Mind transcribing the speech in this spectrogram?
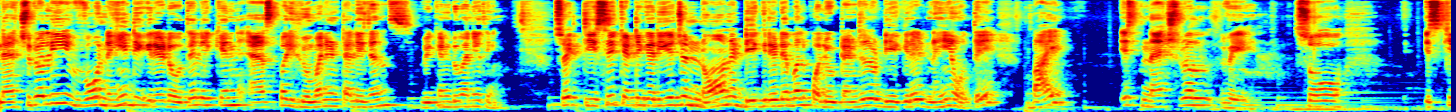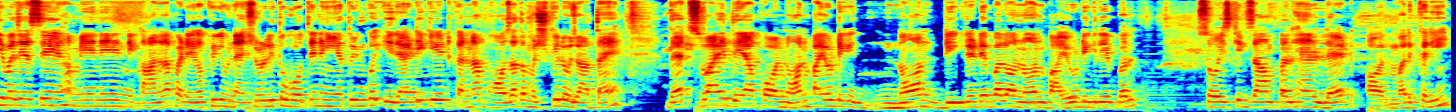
नेचुरली वो नहीं डिग्रेड होते, लेकिन as per human intelligence we can do anything so एक तीसरी कैटेगरी है जो नॉन डिग्रेडेबल पॉल्यूटेंट है, जो डिग्रेड नहीं होते बाय इस नेचुरल वे सो इसकी वजह से हमें इन्हें निकालना पड़ेगा, क्योंकि नेचुरली तो होते नहीं है तो इनको इरेडिकेट करना बहुत ज़्यादा मुश्किल हो जाता है। That's why they are call non bio non degradable और नॉन बायोडिग्रेडेबल सो इसके एग्ज़ाम्पल हैं लेड और मरकरी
